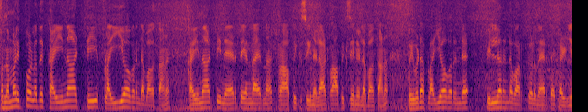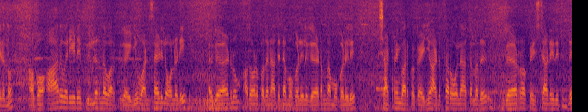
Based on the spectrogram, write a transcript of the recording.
അപ്പോൾ നമ്മളിപ്പോൾ ഉള്ളത് കൈനാട്ടി ഫ്ലൈ ഓവറിന്റെ ഭാഗത്താണ്. കൈനാട്ടി നേരത്തെ ഉണ്ടായിരുന്ന ട്രാഫിക് സിഗ്നൽ ആ ട്രാഫിക് സിഗ്നലിന്റെ ഭാഗത്താണ്. അപ്പോൾ ഇവിടെ ഫ്ലൈ ഓവറിന്റെ പില്ലറിന്റെ വർക്കുകൾ നേരത്തെ കഴിഞ്ഞിരുന്നു. അപ്പോൾ ആറ് വരിയുടെയും പില്ലറിന്റെ വർക്ക് കഴിഞ്ഞു. വൺ സൈഡിൽ ഓൾറെഡി ഗേഡറും അതോടൊപ്പം തന്നെ അതിന്റെ മുകളിൽ ഗേഡറിന്റെ മുകളിൽ ഷട്ടറിങ് വർക്കൊക്കെ കഴിഞ്ഞു. അടുത്ത റോലിനകത്തുള്ളത് ഗേഡറൊക്കെ ഇൻസ്റ്റാൾ ചെയ്തിട്ടുണ്ട്.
